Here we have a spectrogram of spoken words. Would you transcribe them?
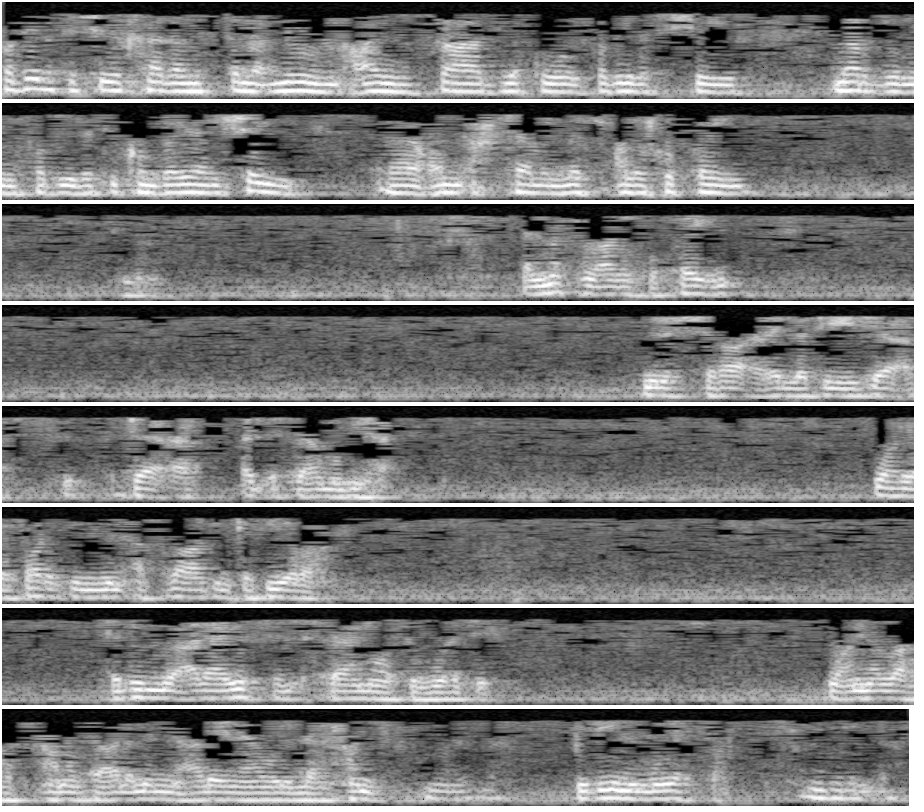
فضيلة الشيخ هذا المستمع من عين الصاد يقول فضيلة الشيخ نرجو من فضيلتكم بيان شيء آه، عن أحكام المسح على الخفين. المسح على الخفين من الشرائع التي جاءت جاء الإسلام بها وهي فرد من أفراد كثيرة تدل على يسر الإسلام وسهولته وأن الله سبحانه وتعالى من علينا ولله الحمد. بدين ميسر. الحمد لله.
